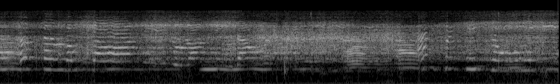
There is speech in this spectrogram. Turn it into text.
Up in the sky. I'm pretty.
